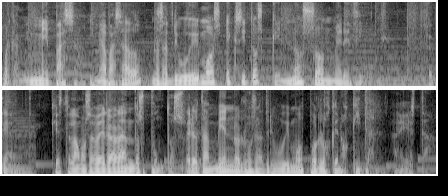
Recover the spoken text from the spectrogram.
porque a mí me pasa y me ha pasado, nos atribuimos éxitos que no son merecidos. Efectivamente. Que esto lo vamos a ver ahora en dos puntos. Pero también nos los atribuimos por los que nos quitan. Ahí está.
